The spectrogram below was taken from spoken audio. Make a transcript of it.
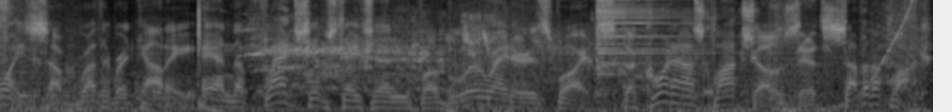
voice of Rutherford County, and the flagship station for Blue Raiders sports. The Courthouse Clock shows it's 7 o'clock.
